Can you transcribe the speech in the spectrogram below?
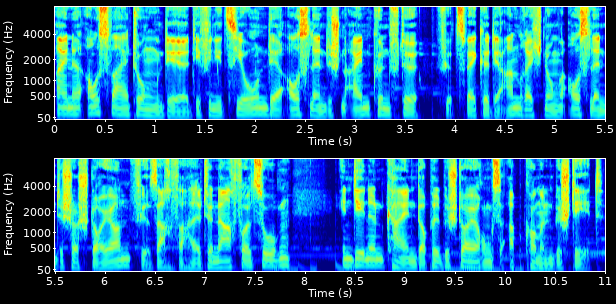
eine Ausweitung der Definition der ausländischen Einkünfte für Zwecke der Anrechnung ausländischer Steuern für Sachverhalte nachvollzogen, in denen kein Doppelbesteuerungsabkommen besteht.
